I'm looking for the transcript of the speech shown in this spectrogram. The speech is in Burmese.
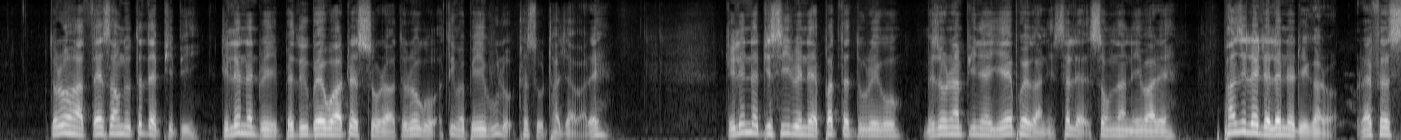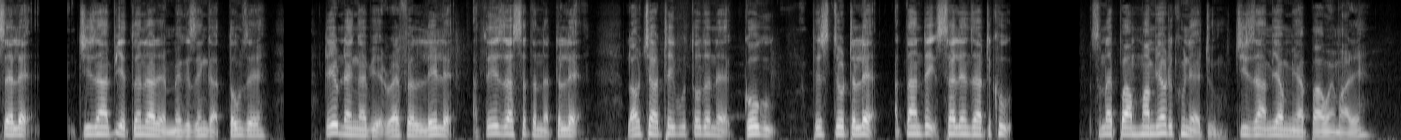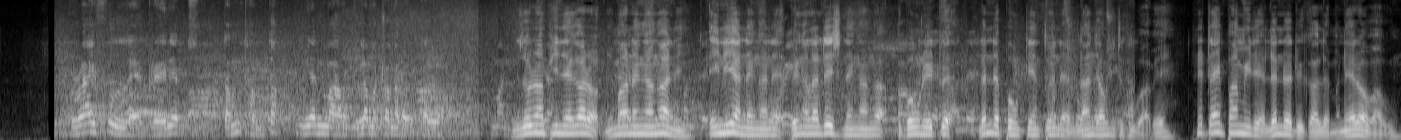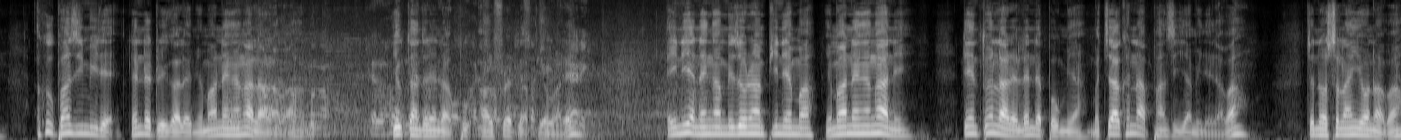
။သူတို့ဟာတဲဆောင်သူတက်တက်ဖြစ်ပြီးဒီလက်နက်တွေဘယ်သူဘယ်ဝါအတွက်ဆိုတာသူတို့ကိုအသိမပေးဘူးလို့ထွက်ဆိုထားကြပါတယ်။ဒီလက်နက်ပစ္စည်းတွေနဲ့ပတ်သက်သူတွေကိုမီဇိုရမ်ပြည်နယ်ရဲအဖွဲ့ကနေဆက်လက်စုံစမ်းနေပါတယ်။ဖမ်းဆီးလိုက်တဲ့လက်နက်တွေကတော့ rifle select ကြီးစားပြည့်သွင်းထားတဲ့ magazine က30တရုတ်နိုင်ငံပြည့် rifle လေးလက်အသေးစားဆက်တဲ့တစ်လက် လောင်ချာထိပ်ဘူး36ခုပစ္စတိုတလက်အတန်တိတ်ဆိုင်လန်ဆာတစ်ခုစနိုက်ပါမှန်မြောက်တစ်ခုနဲ့အတူကြီးစားအမြောက်များပါဝင်ပါတယ် rifle နဲ့ grenade တမ်ထမ်တက်မြန်မာလမတရံရောကလမီဇိုရမ်ပြည်နယ်ကတော့မြန်မာနိုင်ငံကနေအိန္ဒိယနိုင်ငံနဲ့ဘင်္ဂလားဒေ့ရှ်နိုင်ငံကအပုံတွေအတွက်လက်နက်ပုံတင်သွင်းတဲ့လမ်းကြောင်းကြီးတစ်ခုပါပဲနှစ်တိုင်းဖမ်းမိတဲ့လက်နက်တွေကလည်းမနှဲတော့ပါဘူးအခုဖမ်းဆီးမိတဲ့လက်နက်တွေကလည်းမြန်မာနိုင်ငံကလာတာပါရုပ်တံသတင်းတော်ပူအာလ်ဖရက်ကပြောပါတယ် အိန္ဒိယနိုင်ငံမီဇိုရမ်ပြည်နယ်မှာမြန်မာနိုင်ငံကနေတင်သွင်းလာတဲ့လက်နက်ပုံများမကြာခဏဖမ်းဆီးရမိနေတာပါကျွန်တော်ဆလိုင်းယောနာပါ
